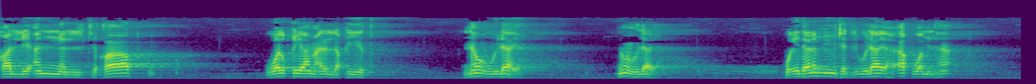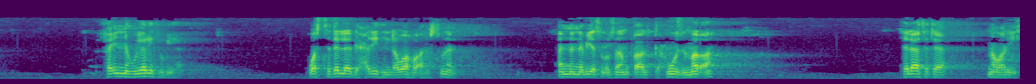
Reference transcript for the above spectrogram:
قال لأن الالتقاط والقيام على اللقيط. نوع ولاية. نوع ولاية. وإذا لم يوجد الولاية أقوى منها فإنه يرث بها. واستدل بحديث رواه أهل السنن أن النبي صلى الله عليه وسلم قال تحوز المرأة ثلاثة مواريث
